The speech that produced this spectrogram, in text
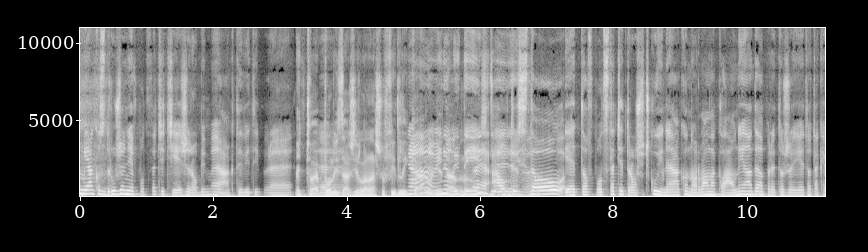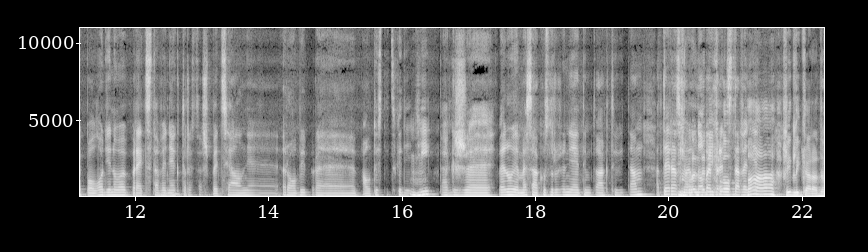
My ako združenie v podstate tiež robíme aktivity pre... Veď tvoja pre... poli zažila našu fidlikáru nedávno. Autistov je to v podstate trošičku iné ako normálna klauniáda, pretože je to také polhodinové predstavenie, ktoré sa 去年。Robí pre autistické deti. Mm-hmm. Takže venujeme sa ako združenie aj týmto aktivitám. A teraz majú nové rýchlo. predstavenie. Á, Fidlikára 2,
